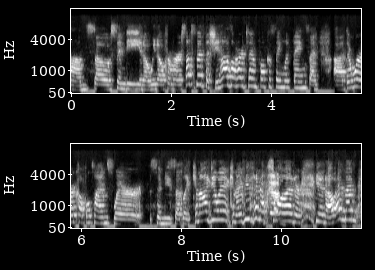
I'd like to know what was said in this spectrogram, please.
Um, so Cindy, you know, we know from her assessment that she has a hard time focusing with things. And uh, there were a couple times where Cindy said like, can I do it? Can I be the next yeah. one? Or, you know, and then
